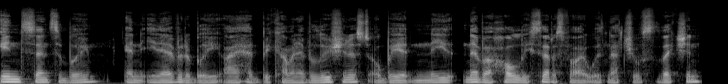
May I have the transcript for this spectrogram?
Insensibly and inevitably, I had become an evolutionist, albeit ne- never wholly satisfied with natural selection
